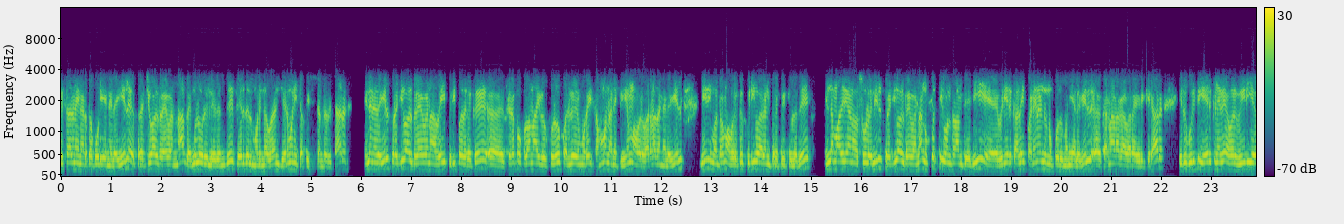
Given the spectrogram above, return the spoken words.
விசாரணை நடத்தக்கூடிய நிலையில் பிரஜ்வால் ரேவண்ணா பெங்களூரில் இருந்து தேர்தல் முடிந்தவுடன் ஜெர்மனி தப்பி சென்று விட்டார். இந்த நிலையில் பிரஜ்வால் ரேவனாவை பிடிப்பதற்கு சிறப்பு புலனாய்வு குழு பல்வேறு முறை சம்மன் அனுப்பியும் அவர் வராத நிலையில் நீதிமன்றம் அவருக்கு பிடிவாரன் பிறப்பித்துள்ளது. இந்த மாதிரியான சூழலில் பிரஜ்வால் ரேவண்ணா முப்பத்தி ஒன்றாம் தேதி விடியற்காலை பன்னிரண்டு முப்பது மணி அளவில் கர்நாடகா வர இருக்கிறார். இது குறித்து ஏற்கனவே அவர் வீடியோ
